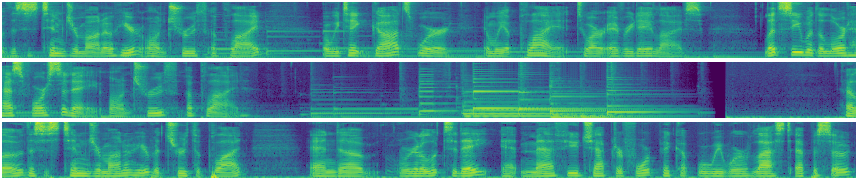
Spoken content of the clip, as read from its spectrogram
this is Tim Germano here on Truth Applied, where we take God's Word and we apply it to our everyday lives. Let's see what the Lord has for us today on Truth Applied. Hello, this is Tim Germano here with Truth Applied, and uh, we're going to look today at Matthew chapter 4, pick up where we were last episode.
